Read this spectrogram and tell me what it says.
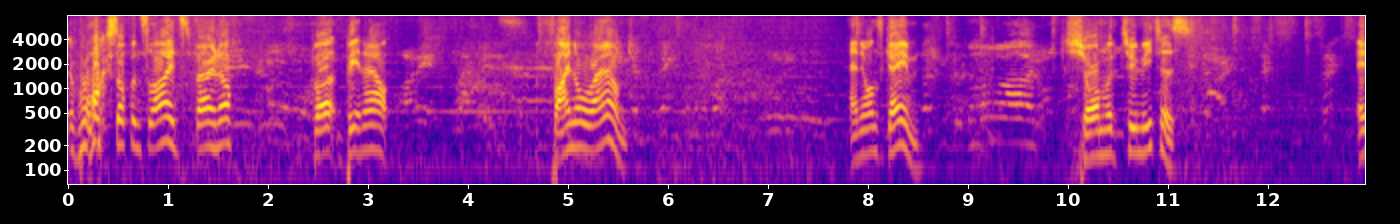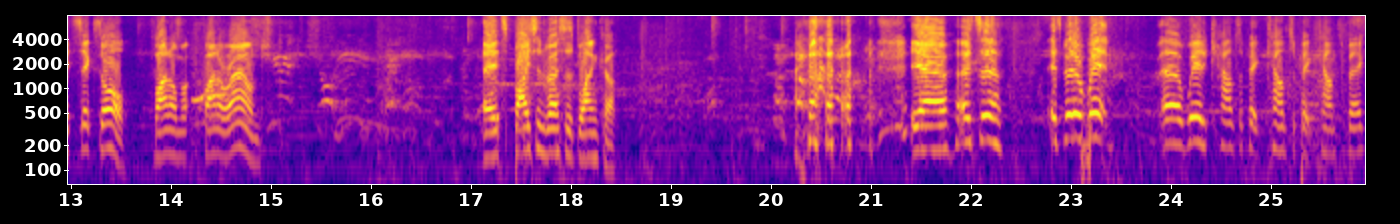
It walks up and slides, fair enough. But beaten out. Final round. Anyone's game. Sean with two meters. It's six all. Final final round. It's Bison versus Blanka. yeah, it's a it's been a weird uh, weird counter pick, counter pick, counter pick.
